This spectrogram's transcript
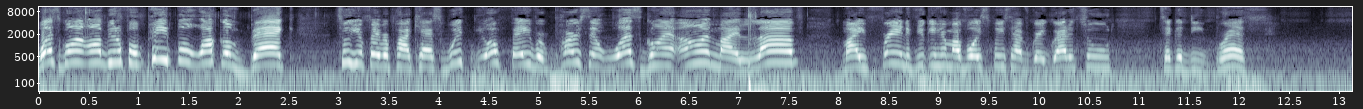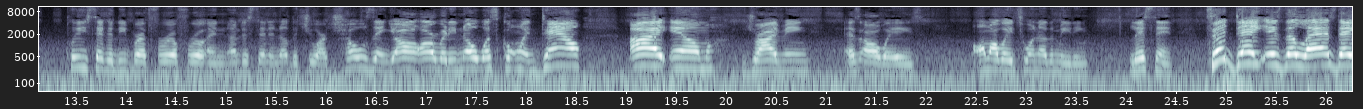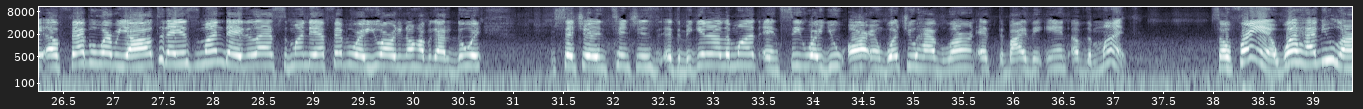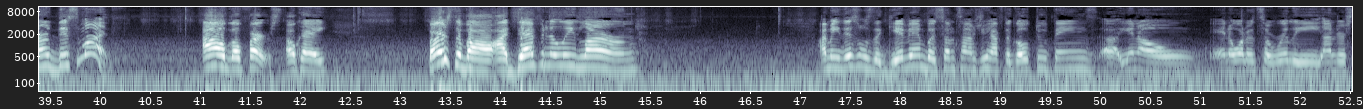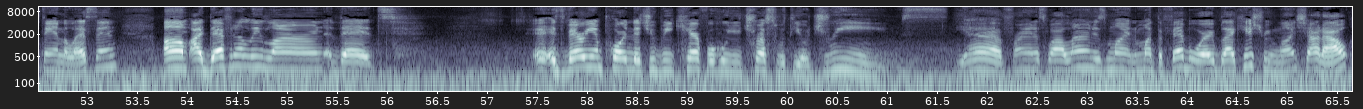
What's going on, beautiful people? Welcome back to your favorite podcast with your favorite person. What's going on, my love, my friend? If you can hear my voice, please have great gratitude. Take a deep breath. Please take a deep breath for real, for real, and understand and know that you are chosen. Y'all already know what's going down. I am driving, as always, on my way to another meeting. Listen, today is the last day of February, y'all. Today is Monday, the last Monday of February. You already know how we got to do it. Set your intentions at the beginning of the month and see where you are and what you have learned at the, by the end of the month. So, friend, what have you learned this month? I'll go first, okay? First of all, I definitely learned. I mean, this was a given, but sometimes you have to go through things, uh, you know, in order to really understand the lesson. Um, I definitely learned that it's very important that you be careful who you trust with your dreams. Yeah, friend, that's why I learned this month, the month of February, Black History Month. Shout out.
